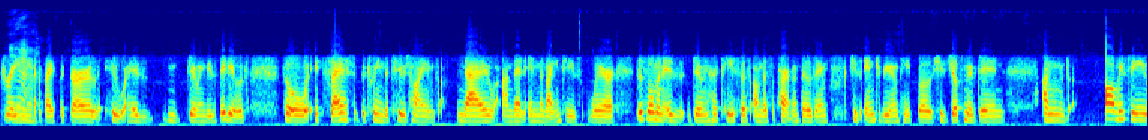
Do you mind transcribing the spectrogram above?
dreaming Yeah. about the girl who is doing these videos. So it's set between the two times now and then in the 90s where this woman is doing her thesis on this apartment building. She's interviewing people. She's just moved in. And obviously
